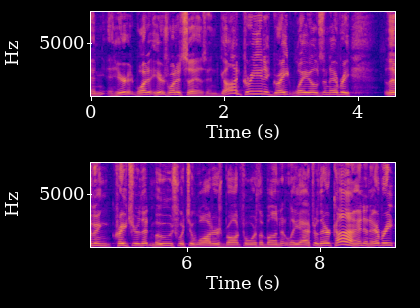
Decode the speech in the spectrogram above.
And here, what, here's what it says And God created great whales and every living creature that moves, which the waters brought forth abundantly after their kind, and every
